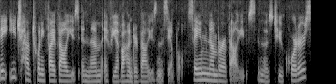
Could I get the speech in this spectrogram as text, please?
they each have 25 values in them if you have 100 values in the sample. Same number of values in those two quarters.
